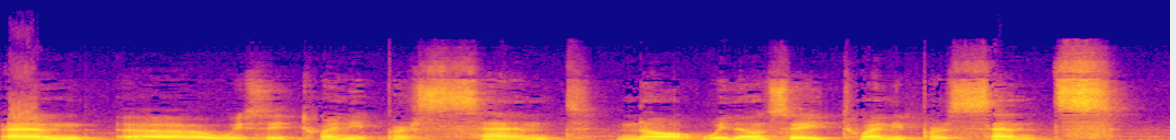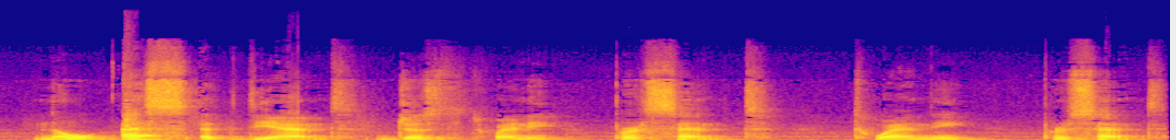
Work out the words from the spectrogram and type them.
and uh, we say 20%, no, we don't say 20%. No S at the end, just 20%. 20%, 50%,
